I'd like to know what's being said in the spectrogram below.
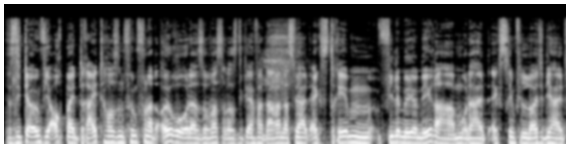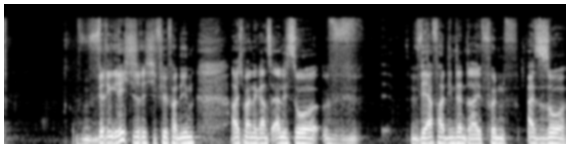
Das liegt ja irgendwie auch bei 3500 Euro oder sowas, aber das liegt einfach daran, dass wir halt extrem viele Millionäre haben oder halt extrem viele Leute, die halt richtig, richtig viel verdienen. Aber ich meine ganz ehrlich so, wer verdient denn 3,5? Also so,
